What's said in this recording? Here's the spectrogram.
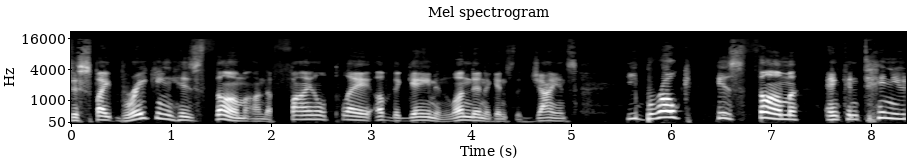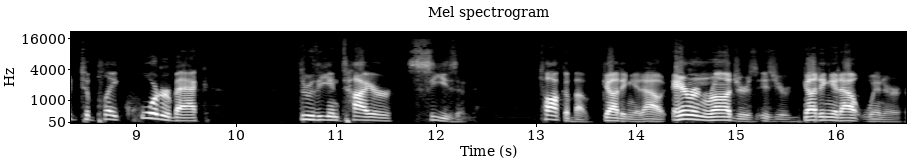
despite breaking his thumb on the final play of the game in London against the Giants. He broke his thumb and continued to play quarterback through the entire season. Talk about gutting it out. Aaron Rodgers is your gutting it out winner.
